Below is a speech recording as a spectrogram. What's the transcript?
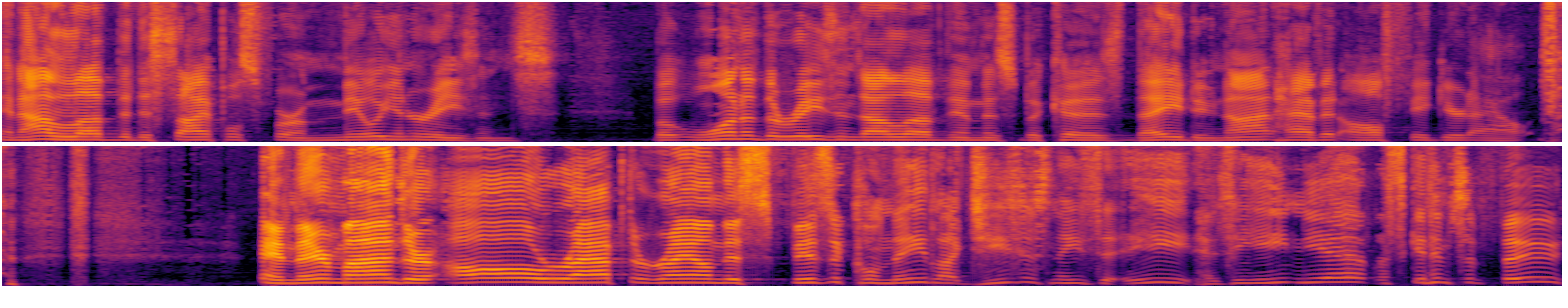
And I love the disciples for a million reasons. But one of the reasons I love them is because they do not have it all figured out. and their minds are all wrapped around this physical need like jesus needs to eat has he eaten yet let's get him some food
